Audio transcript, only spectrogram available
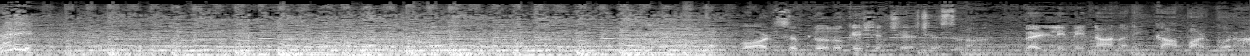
డాడీ! వాట్సాప్లో లొకేషన్ షేర్ చేస్తున్నా. వెళ్ళి మీ నాన్నని కాపాడుకోరా.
